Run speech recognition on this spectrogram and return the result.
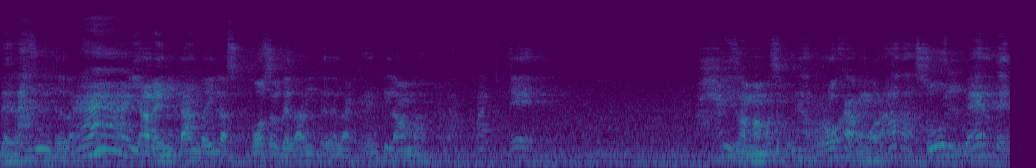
delante, de y aventando ahí las cosas delante de la gente, y la mamá, la y la mamá se ponía roja, morada, azul, verde,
